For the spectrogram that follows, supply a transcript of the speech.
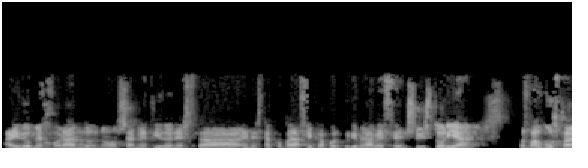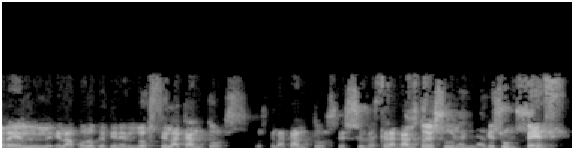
ha ido mejorando, ¿no? Se ha metido en esta, en esta Copa de África por primera vez en su historia. Os va a gustar el, el apodo que tienen, los celacantos. Los celacantos. Es, el celacanto es un, Celacantos. es un pez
